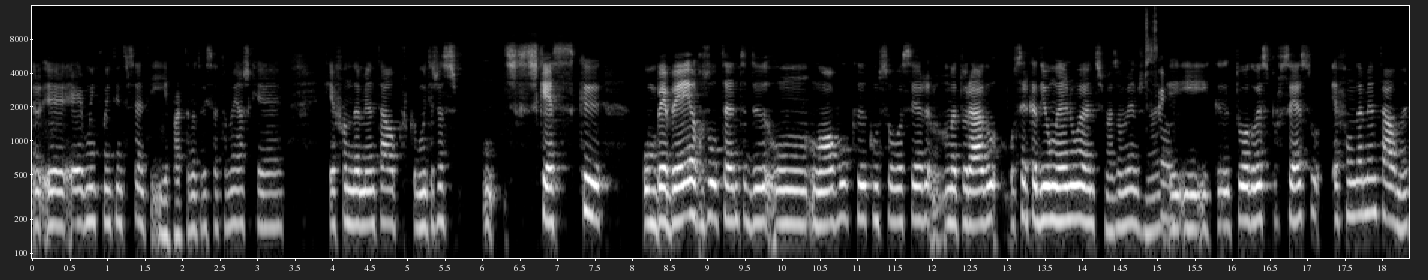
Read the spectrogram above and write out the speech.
É, é, muito, muito interessante. E a parte da nutrição também acho que é, que é fundamental, porque muitas vezes esquece que um bebê é resultante de um, um, óvulo que começou a ser maturado cerca de um ano antes, mais ou menos, não é? E, e, que todo esse processo é fundamental, não é?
